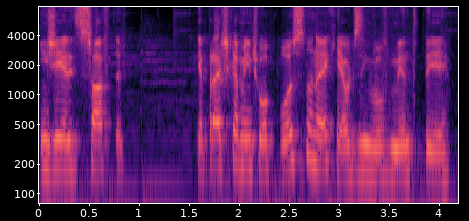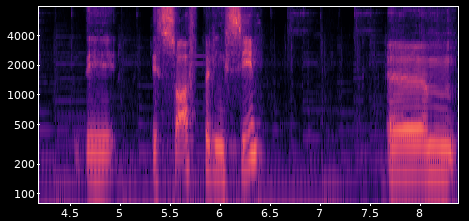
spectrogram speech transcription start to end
Engenharia de software que é praticamente o oposto, né? Que é o desenvolvimento de, de, de software em si. Um,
